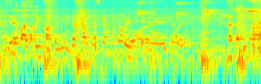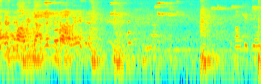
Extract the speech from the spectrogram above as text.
Kasi nabasa ko yung pasa niya eh. Nascam, nascam mo daw eh. Oo, ah. eh. Bumawi ka agad. Bawi. Ibang kit yung...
